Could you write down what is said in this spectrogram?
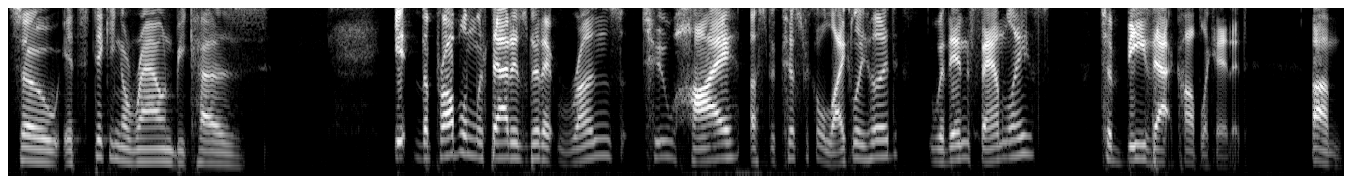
so it's sticking around because it the problem with that is that it runs too high a statistical likelihood within families to be that complicated. Um,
